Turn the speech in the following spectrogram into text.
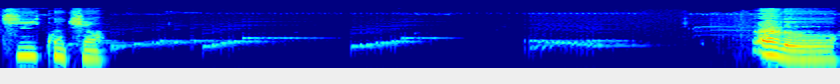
qui contient? Alors...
